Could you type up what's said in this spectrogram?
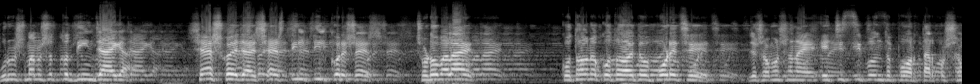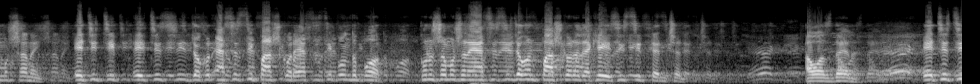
পুরুষ মানুষের তো দিন জায়গা, শেষ হয়ে যায়, শেষ তিল তিল করে শেষ। ছোটবেলায় কোথাও না কোথাও হয়তো পড়েছে যে সমস্যা নাই এইচএসসি পর্যন্ত পর তারপর সমস্যা নাই। এইচএসসি এইচএসসি যখন এসএসসি পাস করে এসএসসি পর্যন্ত পর কোনো সমস্যা নাই। এসএসসি যখন পাস করে, দেখে এসএসসির টেনশন আওয়াজ দেন এইচএসসি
